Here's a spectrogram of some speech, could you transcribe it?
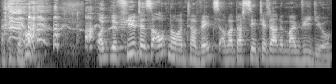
Und eine vierte ist auch noch unterwegs, aber das seht ihr dann in meinem Video.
